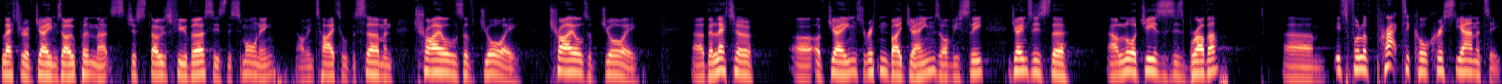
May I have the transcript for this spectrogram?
letter of James open, that's just those few verses this morning. I've entitled the sermon Trials of Joy. Trials of Joy. Uh, the letter uh, of James, written by James, obviously. James is the, our Lord Jesus' brother. Um, it's full of practical Christianity.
